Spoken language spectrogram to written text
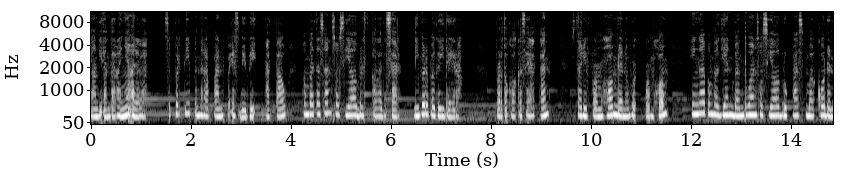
Yang di antaranya adalah seperti penerapan PSBB atau pembatasan sosial berskala besar di berbagai daerah, protokol kesehatan, study from home dan work from home, hingga pembagian bantuan sosial berupa sembako dan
